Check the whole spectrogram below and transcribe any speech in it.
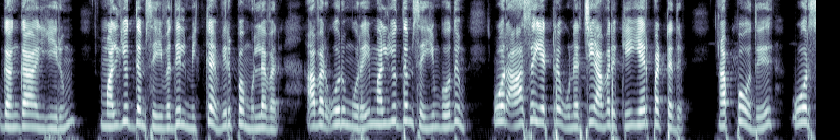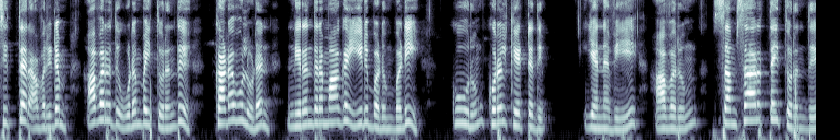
கங்காயிரும் மல்யுத்தம் செய்வதில் மிக்க விருப்பமுள்ளவர். அவர் ஒரு முறை மல்யுத்தம் செய்யும்போது ஓர் ஆசையற்ற உணர்ச்சி அவருக்கு ஏற்பட்டது. அப்போது ஓர் சித்தர் அவரிடம் அவரது உடம்பை துறந்து கடவுளுடன் நிரந்தரமாக ஈடுபடும்படி கூறும் குரல் கேட்டது. எனவே அவரும் சம்சாரத்தை துறந்து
